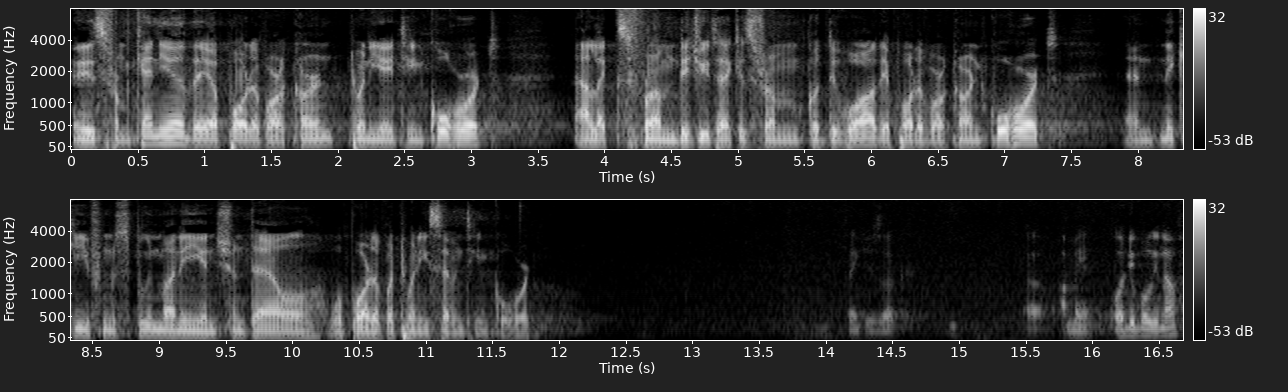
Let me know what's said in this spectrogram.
is from Kenya. They are part of our current 2018 cohort. Alex from Digitech is from Cote d'Ivoire. They're part of our current cohort. And Nikki from Spoon Money and Chantel were part of our 2017 cohort. Thank you, Zach. Uh, I mean, audible enough?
